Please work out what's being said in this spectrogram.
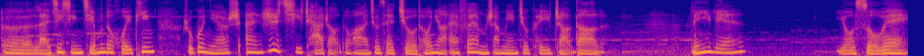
呃，来进行节目的回听。如果你要是按日期查找的话，就在九头鸟 FM 上面就可以找到了。林忆莲，有所谓。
